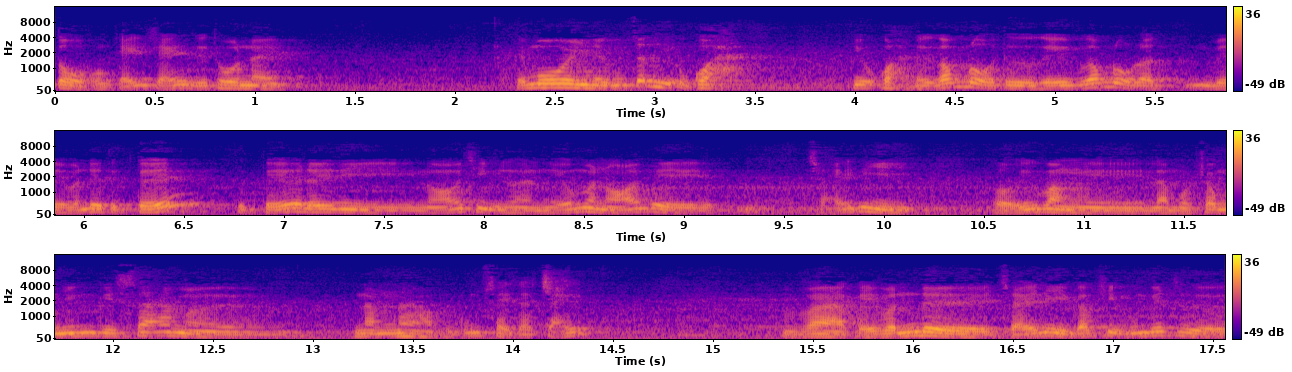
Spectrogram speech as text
tổ phòng cháy chữa cháy ở dưới thôn này. Cái mô hình này cũng rất hiệu quả hiệu quả từ góc độ, từ cái góc độ là về vấn đề thực tế. Thực tế ở đây thì nói chị là nếu mà nói về cháy thì ở Hữu Bằng là một trong những cái xã mà năm nào cũng xảy ra cháy. Và cái vấn đề cháy thì các chị cũng biết rồi,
